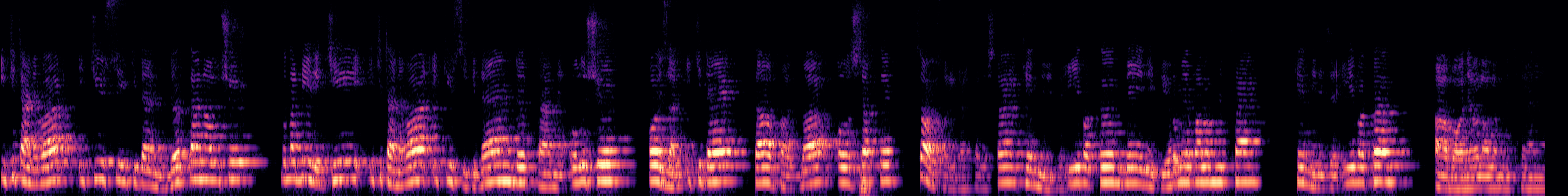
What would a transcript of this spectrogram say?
2 tane var. 2 üssü 2'den 4 tane oluşur. Buna 1, 2, 2 tane var. 2 üssü 2'den 4 tane oluşur. O yüzden 2 de daha fazla oluşacaktır. Son soruda arkadaşlar. Kendinize iyi bakın. Beğenip yorum yapalım lütfen. Kendinize iyi bakın. Abone olalım lütfen.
